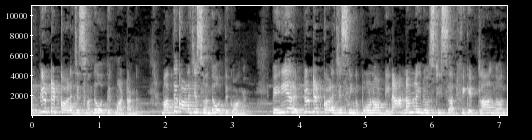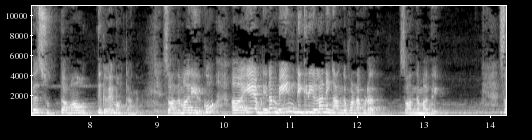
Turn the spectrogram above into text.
ரெப்யூட்டட் காலேஜஸ் வந்து ஒத்துக்க மாட்டாங்க. மற்ற காலேஜஸ் வந்து ஒத்துக்குவாங்க. பெரிய ரெப்யூட்டட் காலேஜஸ் நீங்கள் போனோம் அப்படின்னா அண்ணாமலை யூனிவர்சிட்டி சர்டிஃபிகேட்லாம் அங்கே வந்து சுத்தமாக ஒத்துக்கவே மாட்டாங்க. ஸோ அந்த மாதிரி இருக்கும். ஏன் அப்படின்னா மெயின் டிகிரி எல்லாம் நீங்கள் அங்கே பண்ணக்கூடாது. ஸோ அந்த மாதிரி. ஸோ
